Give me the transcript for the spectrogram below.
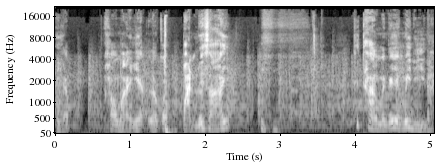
นี่ครับ เข้ามาอย่างเงี้ยแล้วก็ปั่นด้วยซ้ายทิศทางมันก็ยังไม่ดีนะ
